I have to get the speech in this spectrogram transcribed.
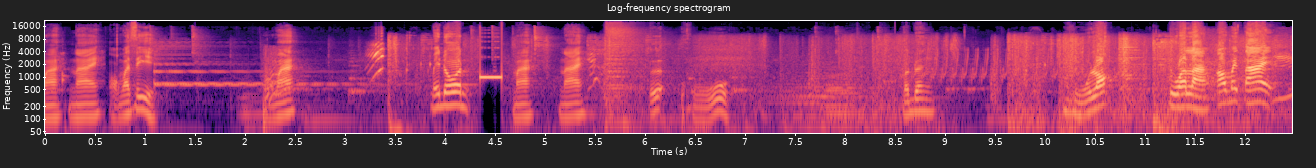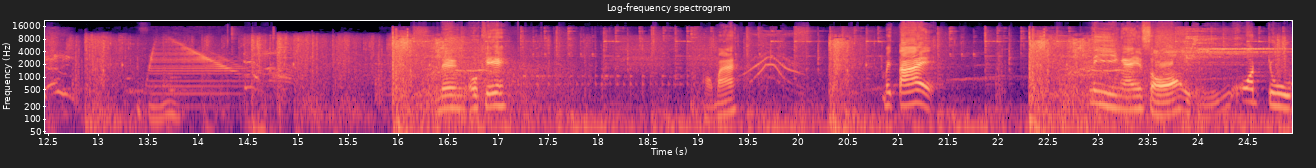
มา นาย ออกมาสิ ออกมา ไม่โดน มา นาย เออโอ้โหแป๊บนึงหูล็อก ตัวหลัง เอาไม่ตายอื้อหือหนึ่งโอเค ออกมา ไม่ตาย นี่ไงสองโอ้โหโคตรจูบ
